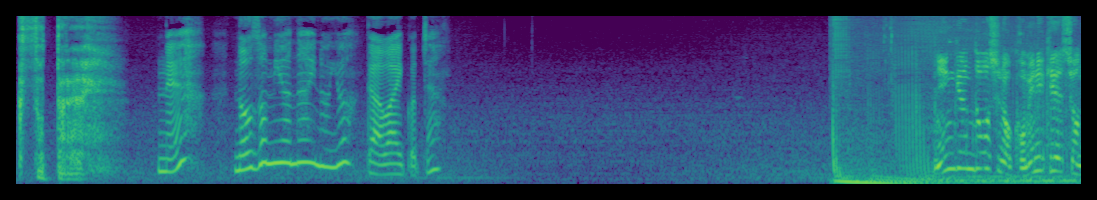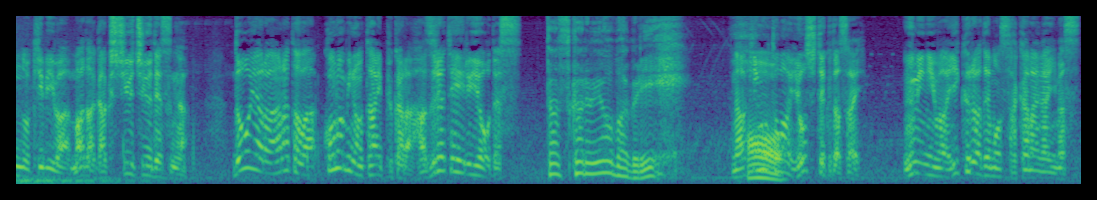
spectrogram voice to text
クソったれ。ね？望みはないのよ可愛い子ちゃん。人間同士のコミュニケーションの機微はまだ学習中ですがどうやらあなたは好みのタイプから外れているようです。助かるよバグリー。泣き言はよしてください。海にはいくらでも魚がいます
